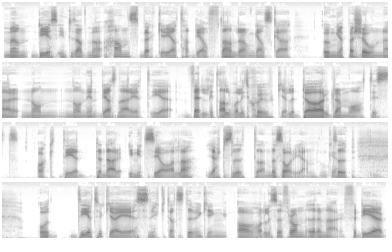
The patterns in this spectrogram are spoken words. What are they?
Men det är intressant med hans böcker är att det ofta handlar om ganska unga personer, någon, någon i deras närhet är väldigt allvarligt sjuk eller dör dramatiskt och det är den där initiala hjärtslitande sorgen, Okej. typ. Och det tycker jag är snyggt att Stephen King avhåller sig från i den här, för det,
